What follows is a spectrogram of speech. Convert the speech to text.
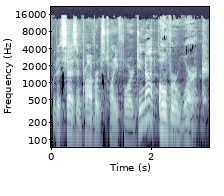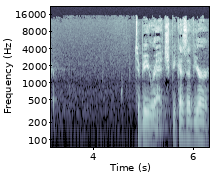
What it says in Proverbs 24 do not overwork to be rich because of your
